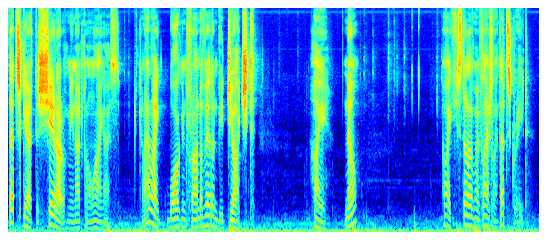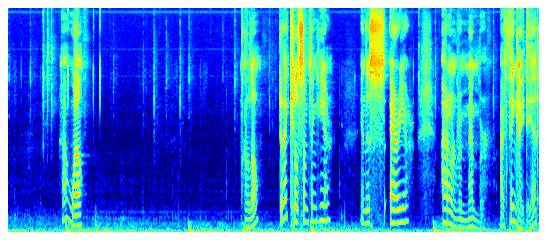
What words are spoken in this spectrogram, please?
That scared the shit out of me, not gonna lie, guys. Can I, like, walk in front of it and be judged? Hi. No? Oh, I still have my flashlight. That's great. Oh, well. Hello? Did I kill something here? In this area? I don't remember. I think I did.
